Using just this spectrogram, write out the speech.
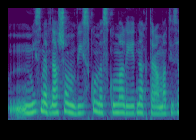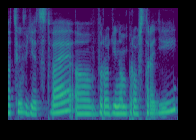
My sme v našom výskume skúmali jednak traumatizáciu v detstve, v rodinnom prostredí,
